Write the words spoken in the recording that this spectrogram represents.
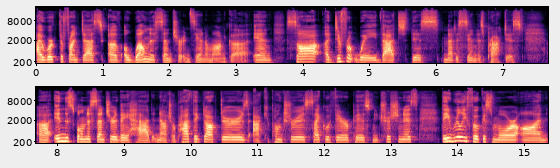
I worked the front desk of a wellness center in Santa Monica and saw a different way that this medicine is practiced. Uh, in this wellness center, they had naturopathic doctors, acupuncturists, psychotherapists, nutritionists. They really focused more on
